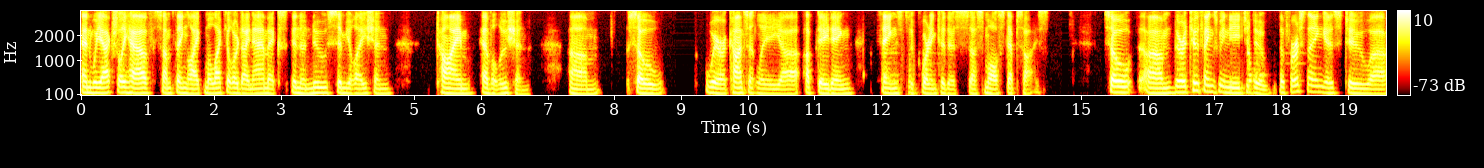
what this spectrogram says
And we actually have something like molecular dynamics in a new simulation time evolution. Um, so we're constantly uh, updating things according to this uh, small step size. So um, there are two things we need to do. The first thing is to uh,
